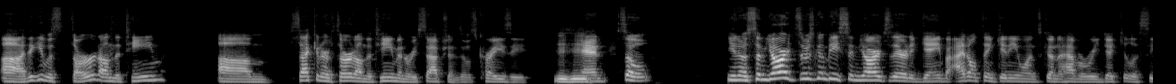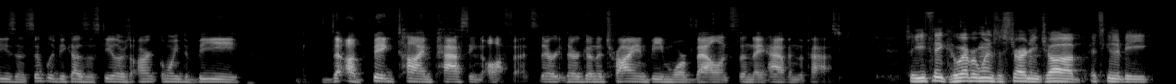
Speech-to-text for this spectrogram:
Uh, I think he was third on the team, um, second or third on the team in receptions. It was crazy. Mm-hmm. And so, you know, some yards, there's going to be some yards there to gain, but I don't think anyone's going to have a ridiculous season simply because the Steelers aren't going to be the, a big time passing offense. They're they're going to try and be more balanced than they have in the past. So you think whoever wins the starting job, it's going to be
